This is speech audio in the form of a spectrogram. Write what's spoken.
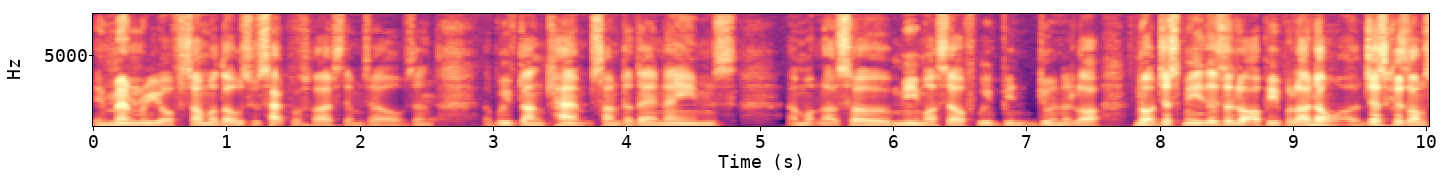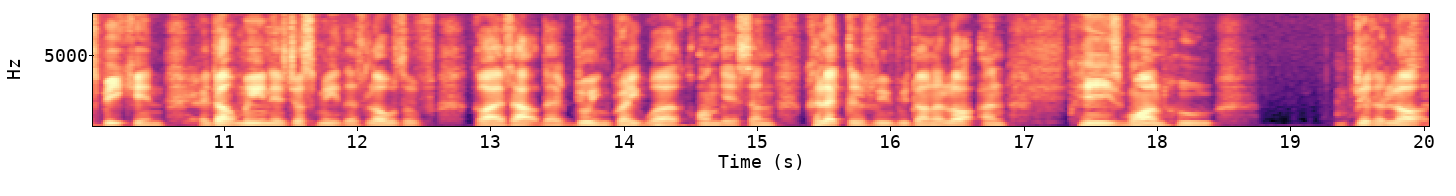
in memory of some of those who sacrificed themselves, and we've done camps under their names and whatnot. So me myself, we've been doing a lot. Not just me. There's a lot of people. I don't just because I'm speaking, it don't mean it's just me. There's loads of guys out there doing great work on this, and collectively we've done a lot. And he's one who did a lot,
